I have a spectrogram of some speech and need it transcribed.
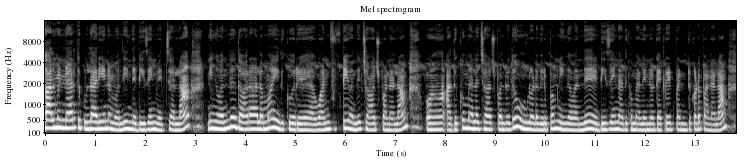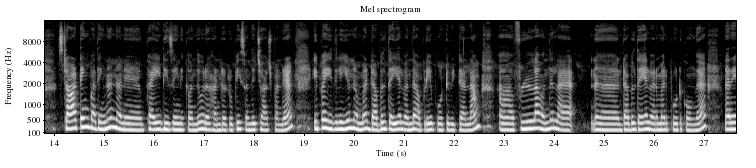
கால் மணி நேரத்துக்குள்ளாரியே நம்ம வந்து இந்த டிசைன் வச்சிடலாம். நீங்கள் வந்து தாராளமாக இதுக்கு ஒரு ஒன் ஃபிஃப்டி வந்து சார்ஜ் பண்ணலாம். அதுக்கும் மேலே சார்ஜ் பண்ணுறது உங்களோட விருப்பம். நீங்கள் வந்து டிசைன் அதுக்கு மேலே இன்னும் டெக்கரேட் பண்ணிட்டு கூட பண்ணலாம். ஸ்டார்டிங் பார்த்திங்கன்னா நான் கை டிசைனுக்கு வந்து ஒரு ஹண்ட்ரட் ருபீஸ் வந்து சார்ஜ் பண்ணுறேன் இப்போ இதுலேயும் நம்ம டபுள் தையல் வந்து அப்படியே போட்டு விட்டுடலாம். ஃபுல்லாக வந்து ல டபுள் தையல் வர மாதிரி போட்டுக்கோங்க. நிறைய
